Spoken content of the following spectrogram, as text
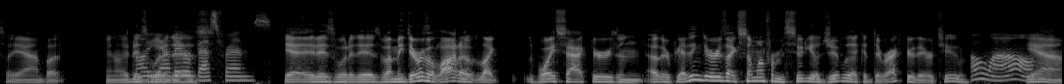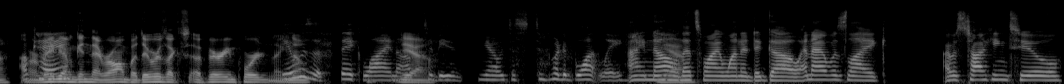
So yeah, but you know it oh, is oh what yeah, it they were best friends. Yeah, it is what it is. But I mean, there was a lot of like voice actors and other people. I think there was like someone from Studio Ghibli, like a director there too. Oh wow. Yeah, or maybe I'm getting that wrong, but there was like a very important. Like, it you know, was a thick lineup Yeah. to be, you know, just to put it bluntly. I know. Yeah. That's why I wanted to go. And I was like, I was talking to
